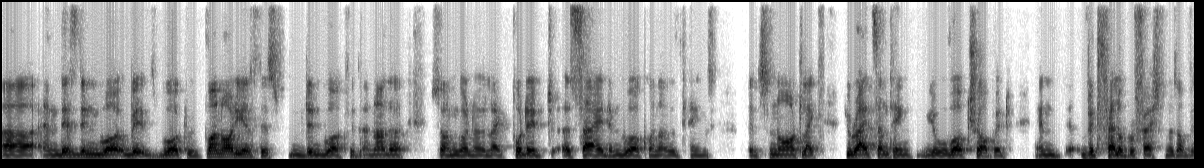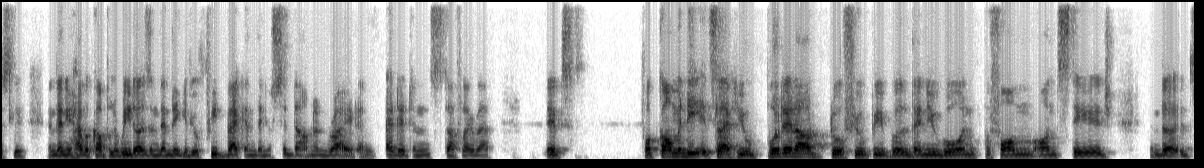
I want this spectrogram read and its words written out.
Uh, and this didn't work it worked with one audience this didn't work with another so i'm going to like put it aside and work on other things it's not like you write something you workshop it and with fellow professionals obviously and then you have a couple of readers and then they give you feedback and then you sit down and write and edit and stuff like that it's for comedy it's like you put it out to a few people then you go and perform on stage. And the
